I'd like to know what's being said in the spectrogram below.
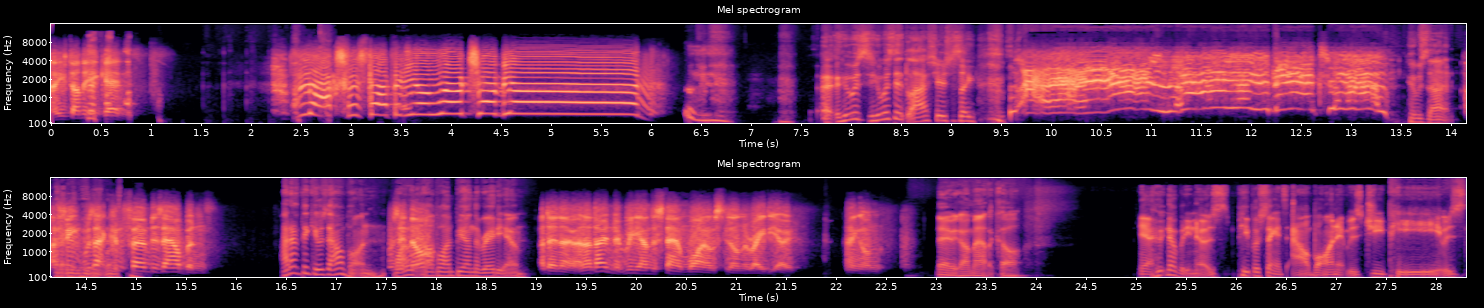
And he's done it again. Max Verstappen, you're world champion! Uh, who was who was it last year? It's just like who was that? I don't think was that confirmed as Albon? I don't think it was Albon. Was Why it would not? Albon be on the radio? I don't know, and I don't really understand why I'm still on the radio. Hang on. There we go. I'm out of the car. Yeah, who, nobody knows. People are saying it's Albon. It was GP. It was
